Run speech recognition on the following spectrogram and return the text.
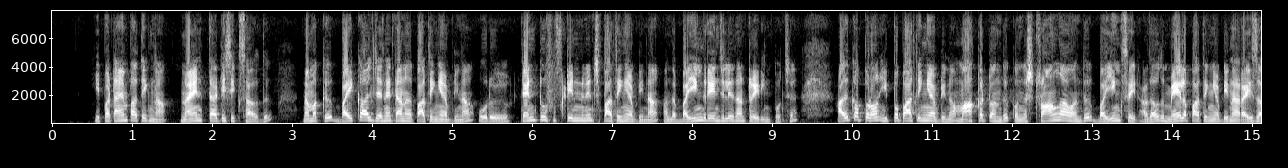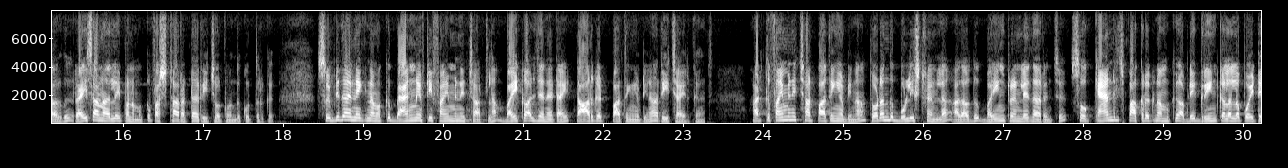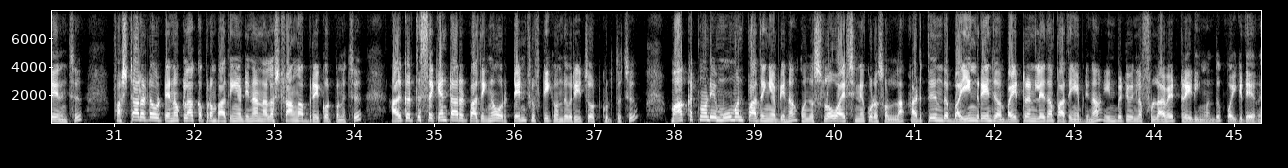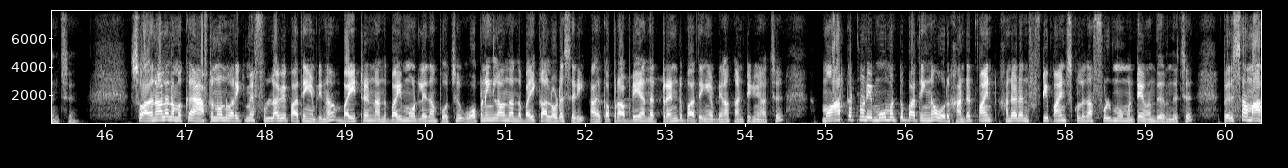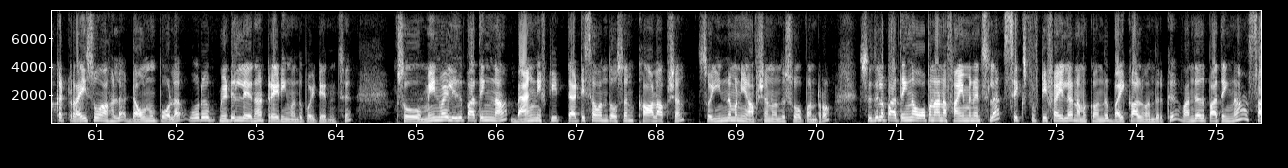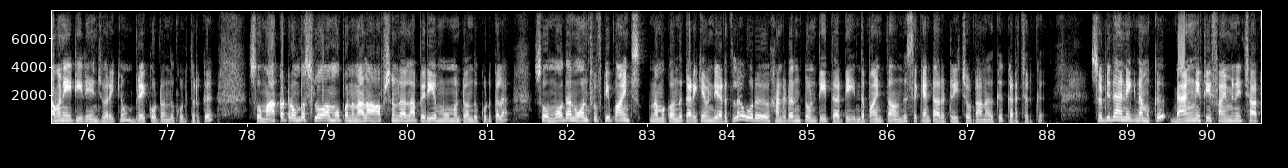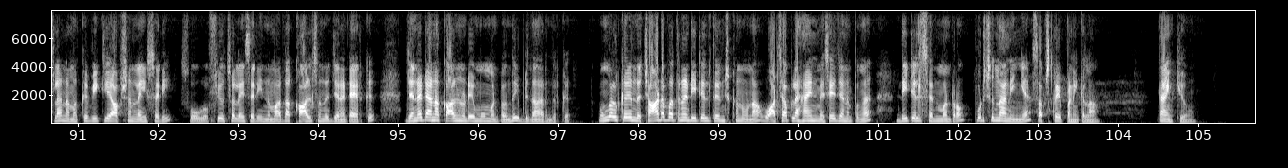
இப்போ டைம் பார்த்தீங்கன்னா நைன் தேர்ட்டி சிக்ஸ் ஆகுது. நமக்கு பைக்கால் ஜெனரேட் ஆனது பார்த்தீங்க அப்படின்னா ஒரு டென் டு ஃபிஃப்டீன் மினிட்ஸ் பார்த்தீங்க அப்படின்னா அந்த பையிங் ரேஞ்சிலே தான் ட்ரேடிங் போச்சு. அதுக்கப்புறம் இப்போ பார்த்தீங்க அப்படின்னா மார்க்கெட் வந்து கொஞ்சம் ஸ்ட்ராங்காக வந்து பையிங் சைட் அதாவது மேலே பார்த்தீங்க அப்படின்னா ரைஸ் ஆகுது. ரைஸ் ஆனதில் இப்போ நமக்கு ஃபஸ்ட் டாரட்டை ரீச் அவுட் வந்து கொடுத்துருக்கு. ஸோ இப்படி தான் இன்றைக்கி நமக்கு பேங்க் நிஃப்டி ஃபைவ் மினிட்ஸ் ஆட்டில் பைக்கால் ஜெனரேட் ஆகி டார்கெட் பார்த்தீங்க அப்படின்னா ரீச் ஆயிருக்கு. அடுத்து ஃபைவ் மினிட் சார்ட் பார்த்தீங்க அப்படின்னா தொடர்ந்து புல்லிஷ் ட்ரெண்டில் அதாவது பையிங் ட்ரெண்ட்லேயே தான் இருந்துச்சு. ஸோ கேண்டில்ஸ் பார்க்குறதுக்கு நமக்கு அப்படியே க்ரீன் கலரில் போயிட்டே இருந்துச்சு. ஃபஸ்ட் டாரட்டை ஒரு டென் ஓ கிளாக் அப்புறம் பார்த்தீங்க அப்படின்னா நல்லா ஸ்ட்ராங்காக பிரேக் அவுட் பண்ணுச்சு. அதுக்கடுத்து செகண்ட் டாரட் பார்த்தீங்கன்னா ஒரு டென் ஃபிஃப்டிக்கு வந்து ரீச் அவுட் கொடுத்துச்சு. மார்க்கெட்னுடைய மூவ்மெண்ட் பார்த்தீங்க அப்படின்னா கொஞ்சம் ஸ்லோ ஆயிடுச்சுன்னே கூட சொல்லலாம். அடுத்து இந்த பையிங் ரேஞ்ச் பை ட்ரெண்ட்லேயே தான் பார்த்தீங்க அப்படின்னா இன்பிட்வீனில் ஃபுல்லாகவே ட்ரேடிங் வந்து போய்கிட்டே இருந்துச்சு. ஸோ அதனால் நமக்கு ஆஃப்டர்நூன் வரைக்குமே ஃபுல்லாகவே பார்த்தீங்க அப்படின்னா பை ட்ரெண்ட் அந்த பை மோட்லேயே தான் போச்சு. ஓப்பனிங்கில் வந்து அந்த பைக்காலோட சரி. அதுக்கப்புறம் அப்படியே அந்த ட்ரெண்ட் பார்த்தீங்க அப்படின்னா கண்டினியூ ஆச்சு. மார்க்கெட்னுடைய மூவ்மெண்ட்டும் பார்த்தீங்கன்னா ஒரு hundred point hundred and fifty பாயிண்ட்ஸ்குள்ளே தான் ஃபுல் மூவ்மெண்ட்டே வந்து இருந்துச்சு. பெருசாக மார்க்கெட் ரைஸும் ஆகலை டவுனும் போகல ஒரு மிடில்லே தான் ட்ரேடிங் வந்து போயிட்டே இருந்துச்சு. ஸோ மீன்வைல் இது பார்த்தீங்கன்னா bank nifty thirty seven thousand call option so இந்த மணி ஆப்ஷன் வந்து ஷோ பண்ணுறோம் ஸோ இதில் பார்த்தீங்கன்னா ஓப்பன் ஆன ஃபைவ் மினிட்ஸில் சிக்ஸ் ஃபிஃப்டி ஃபைவ்ல நமக்கு வந்து பை கால் வந்திருக்கு. வந்தது பார்த்தீங்கன்னா செவன் எயிட்டி ரேஞ்ச் வரைக்கும் பிரேக் அவுட் வந்து கொடுத்துருக்கு. ஸோ மார்க்கெட் ரொம்ப ஸ்லோவாக மூவ் பண்ணனால ஆப்ஷன்லலாம் பெரிய மூவ்மெண்ட் வந்து கொடுக்கல. So more than one fifty points நமக்கு வந்து கிடைக்க வேண்டிய இடத்துல ஒரு ஹண்ட்ரட் அண்ட் டுவெண்ட்டி தேர்ட்டி இந்த பாயிண்ட் தான் வந்து செகண்ட் ஆர் ரீச் அவுட் ஆனதுக்கு கிடச்சிருக்கு. ஸோ இப்படி தான் இன்றைக்கி நமக்கு பேங்க் நிஃப்டி ஃபைவ் மினிட் சார்ட்டில் நமக்கு வீக்லி ஆப்ஷன்லையும் சரி. ஸோ ஃபியூச்சர்லையும் சரி இந்த மாதிரி தான் கால்ஸ் வந்து ஜெனரேட் ஆயிருக்கு. ஜெனரேட் ஆன கால்னுடைய மூவ்மெண்ட் வந்து இப்படி தான் இருந்திருக்கு. உங்களுக்கு இந்த சார்ட்டை பற்றின டீட்டெயில் தெரிஞ்சுக்கணுன்னா வாட்ஸ்அப்பில் ஹேண்ட் மெசேஜ் அனுப்புங்க. டீட்டெயில்ஸ் சென்ட் பண்ணுறோம் பிடிச்சிருந்தா நீங்கள் சப்ஸ்கிரைப் பண்ணிக்கலாம். தேங்க்யூ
